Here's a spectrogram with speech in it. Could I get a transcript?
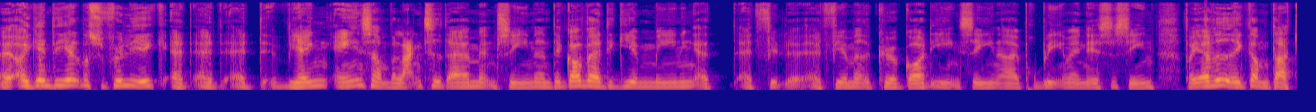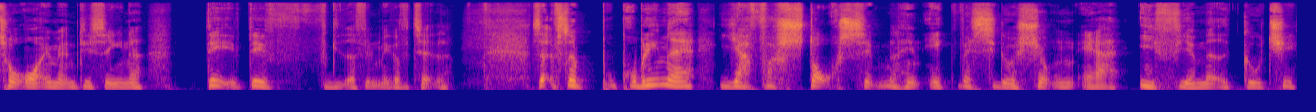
Øh, og igen, det hjælper selvfølgelig ikke, at, at, at vi har ingen anelse om, hvor lang tid der er mellem scenerne. Det kan godt være, at det giver mening, at, at, at firmaet kører godt i en scene, og er problemer i næste scene. For jeg ved ikke, om der er to år imellem de scener. Det, det gider film ikke at fortælle. Så, så problemet er, jeg forstår simpelthen ikke, hvad situationen er i firmaet Gucci.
